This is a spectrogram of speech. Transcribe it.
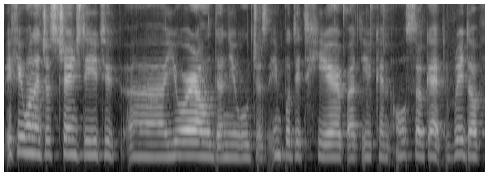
if you want to just change the YouTube URL, uh, then you will just input it here, but you can also get rid of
